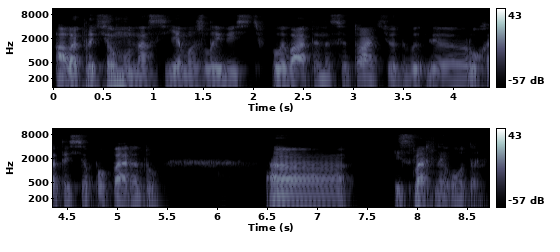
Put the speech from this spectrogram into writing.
але при цьому у нас є можливість впливати на ситуацію, дви- е, рухатися попереду. Е, і смертний одер.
